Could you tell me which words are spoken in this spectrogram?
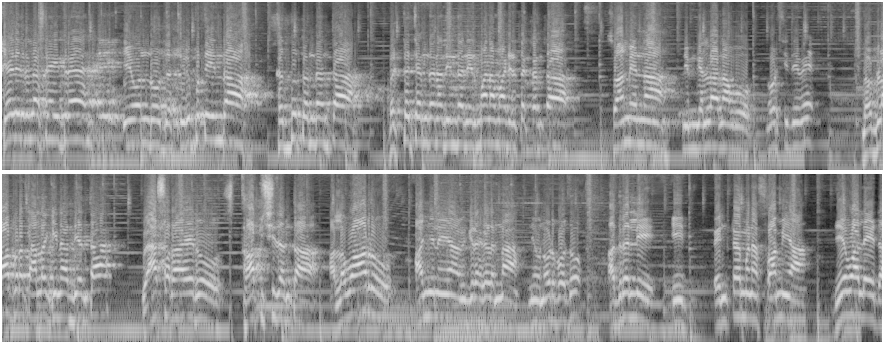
ಕೇಳಿದ್ರಲ್ಲ ಸ್ನೇಹಿತರೆ, ಈ ಒಂದು ತಿರುಪತಿಯಿಂದ ಕದ್ದು ತಂದಂತ ರಕ್ತಚಂದನದಿಂದ ನಿರ್ಮಾಣ ಮಾಡಿರ್ತಕ್ಕಂಥ ಸ್ವಾಮಿಯನ್ನ ನಿಮ್ಗೆಲ್ಲ ನಾವು ನೋಡ್ಸಿದ್ದೇವೆ. ದೊಡ್ಡಾಪುರ ತಾಲೂಕಿನಾದ್ಯಂತ ವ್ಯಾಸರಾಯರು ಸ್ಥಾಪಿಸಿದಂತ ಹಲವಾರು ಆಂಜನೇಯ ವಿಗ್ರಹಗಳನ್ನ ನೀವು ನೋಡ್ಬೋದು. ಅದರಲ್ಲಿ ಈ ವೆಂಕಟರಮಣ ಸ್ವಾಮಿಯ ದೇವಾಲಯದ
